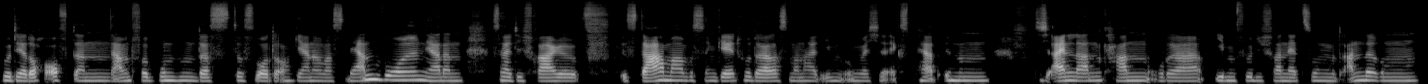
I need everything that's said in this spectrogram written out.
wird ja doch oft dann damit verbunden, dass, dass Leute auch gerne was lernen wollen. Ja, dann ist halt die Frage, ist da mal ein bisschen Geld für da, dass man halt eben irgendwelche ExpertInnen sich einladen kann oder eben für die Vernetzung mit anderen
